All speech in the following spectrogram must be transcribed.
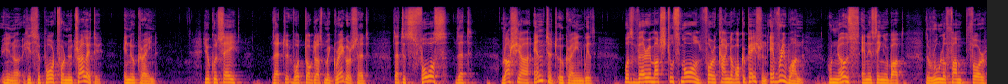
you know, his support for neutrality in Ukraine, you could say that what Douglas Macgregor said, that the force that Russia entered Ukraine with was very much too small for a kind of occupation. Everyone who knows anything about the rule of thumb for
